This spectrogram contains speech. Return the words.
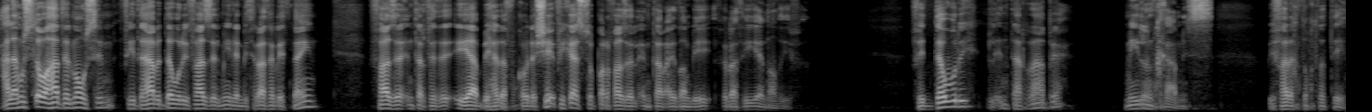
على مستوى هذا الموسم في ذهاب الدوري فاز الميلان بثلاثة لاثنين فاز الإنتر في الإياب بهدف مقابل شيء في كأس السوبر فاز الإنتر أيضا بثلاثية نظيفة. في الدوري الإنتر رابع ميلان خامس بفارق نقطتين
